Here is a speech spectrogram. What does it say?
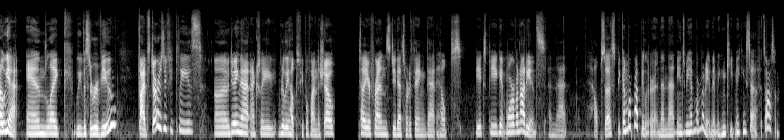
Oh yeah, and like leave us a review, five stars if you please. Uh, doing that actually really helps people find the show. Tell your friends, do that sort of thing. That helps BXP get more of an audience, and that helps us become more popular. And then that means we have more money, and then we can keep making stuff. It's awesome.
